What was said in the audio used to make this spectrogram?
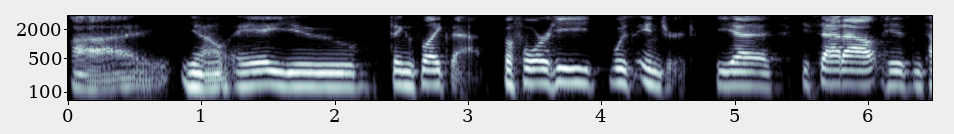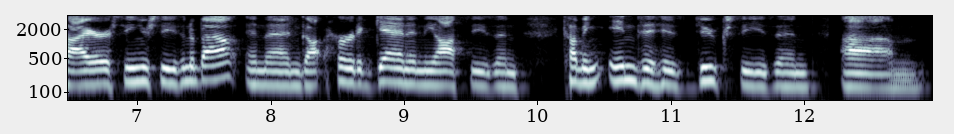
uh, you know, AAU, things like that, before he was injured. He uh, he sat out his entire senior season about, and then got hurt again in the offseason, coming into his Duke season um,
